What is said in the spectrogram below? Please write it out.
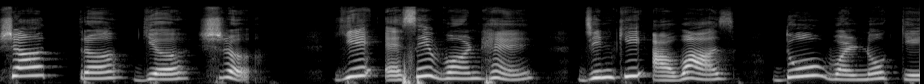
श त्र य श्र ये ऐसे वर्ण हैं जिनकी आवाज़ दो वर्णों के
